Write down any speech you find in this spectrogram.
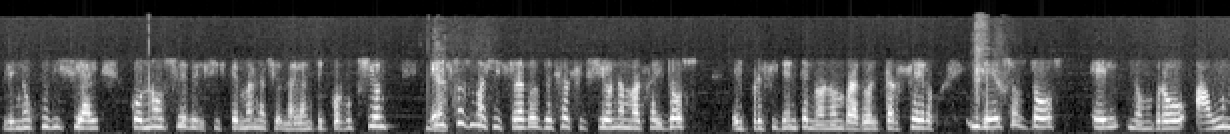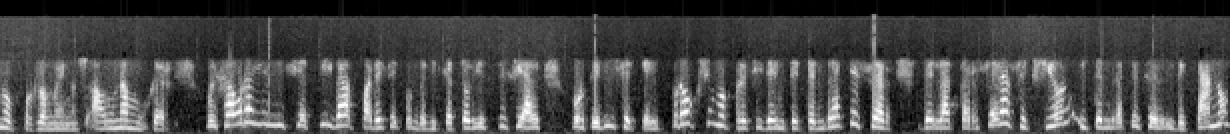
pleno judicial conoce del Sistema Nacional Anticorrupción. Esos magistrados de esa sección, nada más hay dos el presidente no ha nombrado el tercero y de esos dos él nombró a uno por lo menos, a una mujer. Pues ahora la iniciativa aparece con dedicatoria especial porque dice que el próximo presidente tendrá que ser de la tercera sección y tendrá que ser el decano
